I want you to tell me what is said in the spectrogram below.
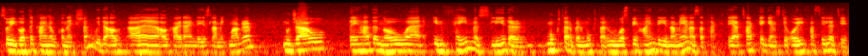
So he got the kind of connection with the Al, uh, Qaeda in the Islamic Maghreb. Mujao, they had a now uh, infamous leader, Mukhtar Bel Mukhtar, who was behind the In Amenas attack, the attack against the oil facility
